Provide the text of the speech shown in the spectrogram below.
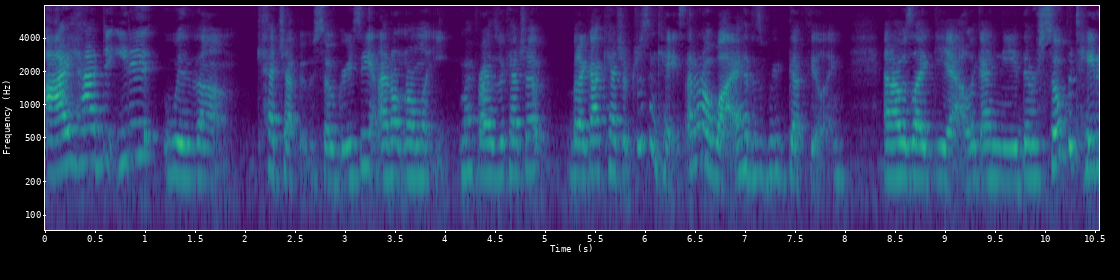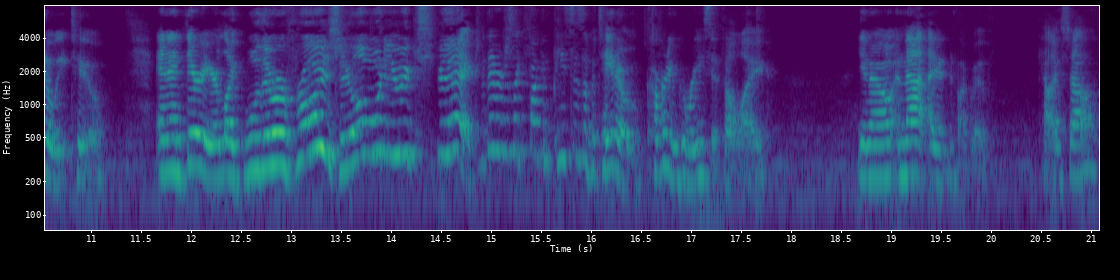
I had to eat it with um ketchup. It was so greasy, and I don't normally eat my fries with ketchup, but I got ketchup just in case. I don't know why. I had this weird gut feeling, and I was like, yeah, like I need. They were so potatoy too. And in theory, you're like, well, they were fries, Salem. What do you expect? But they were just like fucking pieces of potato covered in grease. It felt like, you know. And that I didn't fuck with. Cali style.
